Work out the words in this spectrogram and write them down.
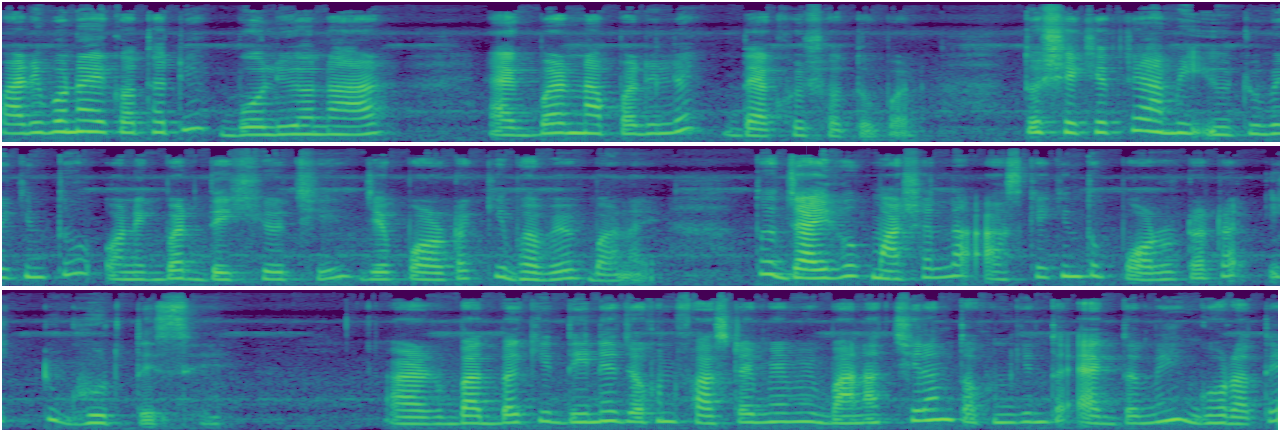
পারিব না এই কথাটি, বলিও না আর একবার না পারিলে দেখো শতবার। তো সেক্ষেত্রে আমি ইউটিউবে কিন্তু অনেকবার দেখিয়েছি যে পরোটা কীভাবে বানায়। তো যাই হোক মাসাল্লাহ আজকে কিন্তু পরোটাটা একটু ঘুরতেছে। আর বাদবাকি দিনে যখন ফার্স্ট টাইমে আমি বানাচ্ছিলাম, তখন কিন্তু একদমই ঘোরাতে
